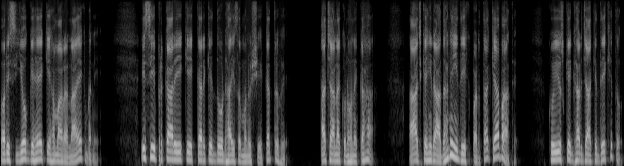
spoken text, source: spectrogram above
और इस योग्य है कि हमारा नायक बने। इसी प्रकार एक एक करके दो ढाई सौ मनुष्य एकत्र हुए। अचानक उन्होंने कहा, आज कहीं राधा नहीं देख पड़ता, क्या बात है? कोई उसके घर जाके देखे तो?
